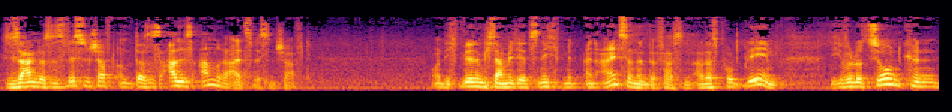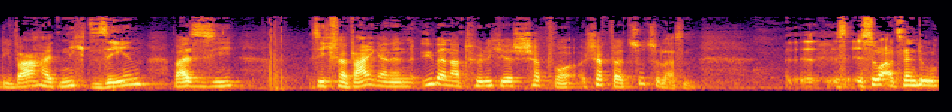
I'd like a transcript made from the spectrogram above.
Sie sagen, das ist Wissenschaft und das ist alles andere als Wissenschaft. Und ich will mich damit jetzt nicht mit einem Einzelnen befassen. Aber das Problem, die Evolution können die Wahrheit nicht sehen, weil sie sich verweigern, einen übernatürliche Schöpfer, Schöpfer zuzulassen. Es ist so, als wenn du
